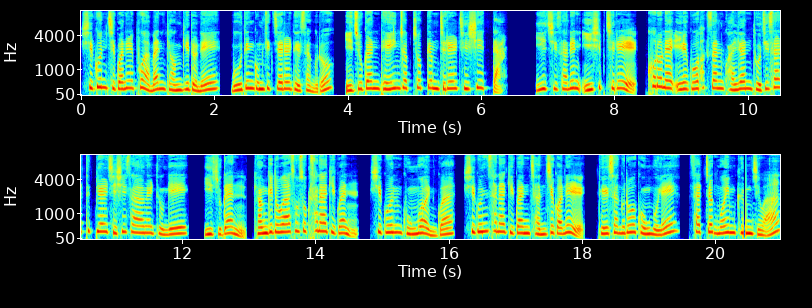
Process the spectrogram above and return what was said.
시군 직원을 포함한 경기도 내 모든 공직자를 대상으로 2주간 대인 접촉 금지를 지시했다. 이 지사는 27일 코로나19 확산 관련 도지사 특별 지시 사항을 통해 2주간 경기도와 소속 산하기관, 시군 공무원과 시군 산하기관 전 직원을 대상으로 공모에 사적 모임 금지와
